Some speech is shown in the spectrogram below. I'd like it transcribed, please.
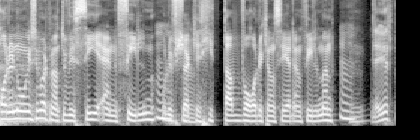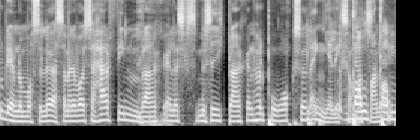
har du någonsin varit med att du vill se en film och Mm. du försöker Mm. hitta var du kan se den filmen? Mm. Mm. Det är ju ett problem de måste lösa, men det var så här filmbranschen, eller musikbranschen höll på också länge. Liksom, att man,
